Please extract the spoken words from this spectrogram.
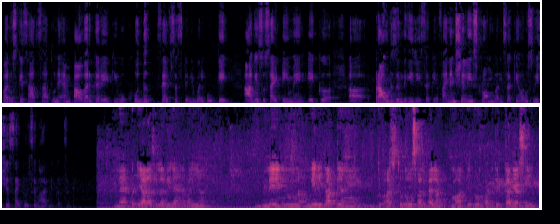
पर उसके साथ साथ उन्हें एम्पावर करे कि वो खुद सेल्फ सस्टेनेबल होके आगे सोसाइटी में एक प्राउड जिंदगी जी सके फाइनेंशियली स्ट्रांग बन सके और उस विशियस साइकिल से बाहर निकल सके ਮੈਂ ਪਟਿਆਲਾ ਜ਼ਿਲ੍ਹਾ ਦੀ ਰਹਿਣ ਵਾਲੀ ਹਾਂ ਮੈਨੂੰ ਨਾ ਮੇਰੇ ਘਰਦਿਆਂ ਨੇ ਦੋ- ਅੱਜ ਤੋਂ 2 ਸਾਲ ਪਹਿਲਾਂ ਮਾਰ ਕੇ ਘਰੋਂ ਕੱਢ ਦਿੱਤਾ ਗਿਆ ਸੀ।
